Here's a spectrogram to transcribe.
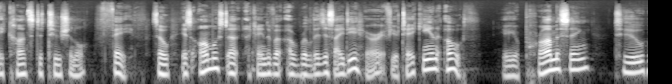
A Constitutional Faith. So it's almost a, a kind of a, a religious idea here. If you're taking an oath, you're promising to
